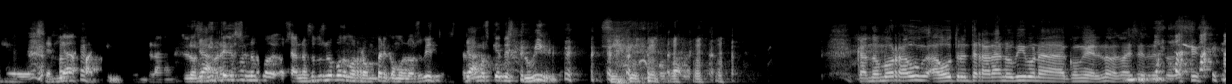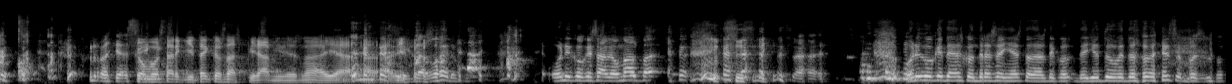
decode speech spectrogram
que sería fácil. En plan, los Ya, Beatles, no o sea, nosotros no podemos romper como los Beatles, tenemos que destruir. Cando morra un, a outro enterrará no vivo na, con él, non? Vai ser de todo. Como os arquitectos das pirámides, ¿no? Ahí a, a, Sí, bueno. Único que sabe o mapa. ¿sabes? O único que ten as contraseñas todas de, de YouTube e todo eso, pues lo-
